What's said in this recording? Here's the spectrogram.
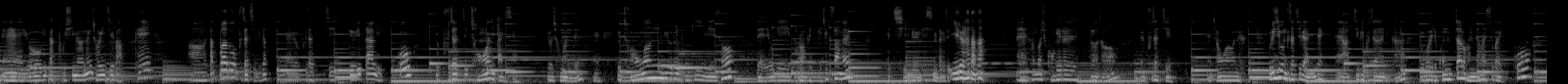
네, 여기 딱 보시면은 저희 집 앞에 아, 딱 봐도 부잣집이죠. 네, 부잣집들이 딱 있고 이 부잣집 정원이 딱 있어요. 이 정원인데 네, 이 정원뷰를 보기 위해서 네, 여기 바로 앞에 책상을 배치를 했습니다. 하다가 네, 한 번씩 고개를 들어서 네, 부잣집 네, 정원 우리 집은 부잣집이 아닌데 네, 앞집이 부자니까 이제 공짜로 관광할 수가 있고 아,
